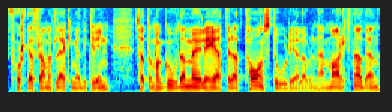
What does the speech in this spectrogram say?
forskat fram ett läkemedel kring. Så att de har goda möjligheter att ta en stor del av den här marknaden.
